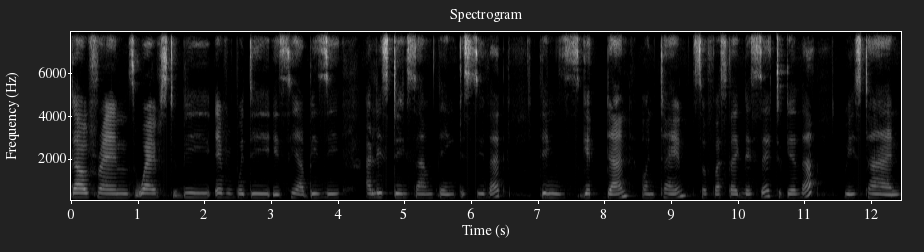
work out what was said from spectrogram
girlfriends, wives to be, everybody is here busy, at least doing something to see that things get done on time. So first, like they say, together we stand.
